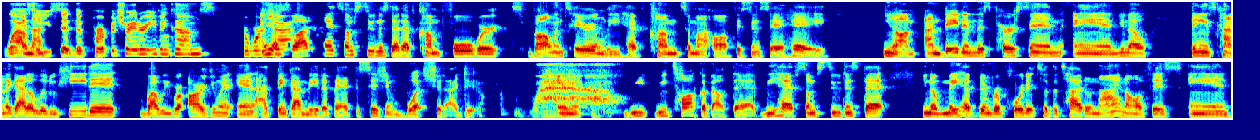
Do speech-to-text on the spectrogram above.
Wow. And so I, you said the perpetrator even comes? for workshop? Yeah, so I've had some students that have come forward voluntarily, have come to my office and said, "Hey, you know, I'm I'm dating this person, and you know, things kind of got a little heated while we were arguing, and I think I made a bad decision. What should I do?" Wow. And we we talk about that. We have some students that you know may have been reported to the Title IX office, and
